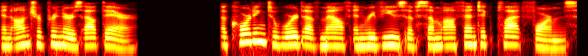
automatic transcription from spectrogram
and entrepreneurs out there. According to word of mouth and reviews of some authentic platforms,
